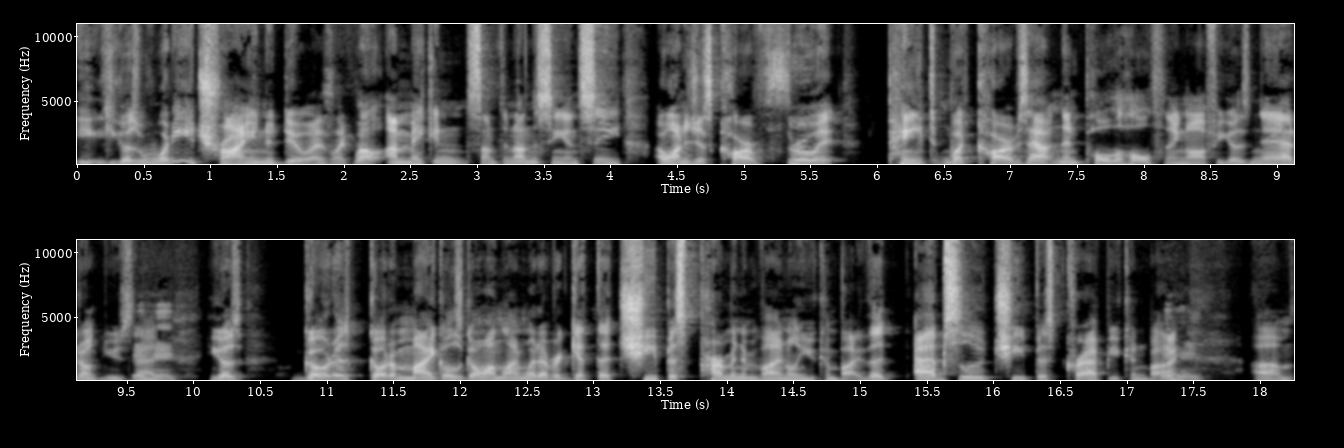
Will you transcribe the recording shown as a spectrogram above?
he goes, "What are you trying to do?" I was like, "Well, I'm making something on the CNC. I want to just carve through it, paint what carves out, and then pull the whole thing off." He goes, "Nah, I don't use that." Mhm. He goes, "Go to go to Michaels, go online, whatever. Get the cheapest permanent vinyl you can buy, the absolute cheapest crap you can buy." Mhm. um,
